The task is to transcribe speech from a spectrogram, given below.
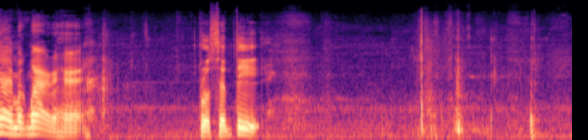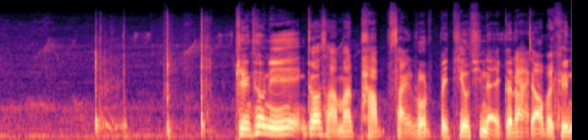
ง่ายมากๆนะฮะ Pro Safety เพียงเท่านี้ก็สามารถพับใส่รถไปเที่ยวที่ไหนก็ได้ จะเอาไปขึ้น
